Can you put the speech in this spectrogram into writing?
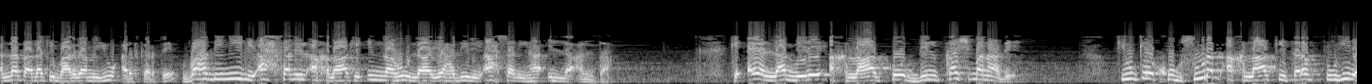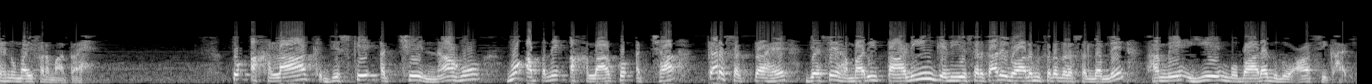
اللہ تعالیٰ کی بارگاہ میں یوں عرض کرتے وہ دینی احسن الاخلاق احسن اللہ انتا کہ اے اللہ میرے اخلاق کو دلکش بنا دے۔ کیونکہ خوبصورت اخلاق کی طرف تو ہی رہنمائی فرماتا ہے۔ تو اخلاق جس کے اچھے نہ ہوں، وہ اپنے اخلاق کو اچھا کر سکتا ہے۔ جیسے ہماری تعلیم کے لیے سرکار دو عالم صلی اللہ علیہ وسلم نے ہمیں یہ مبارک دعا سکھائی۔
